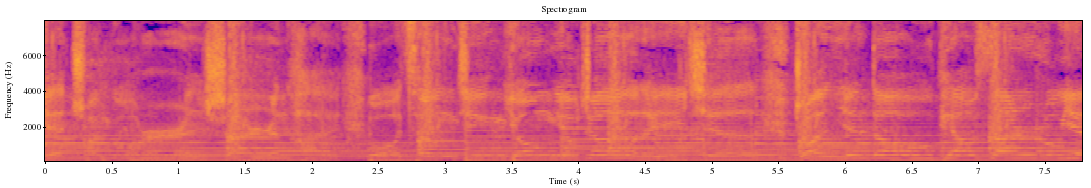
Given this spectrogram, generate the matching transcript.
也穿过人山人海。我曾经拥有着的一切，转眼都飘散如烟。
